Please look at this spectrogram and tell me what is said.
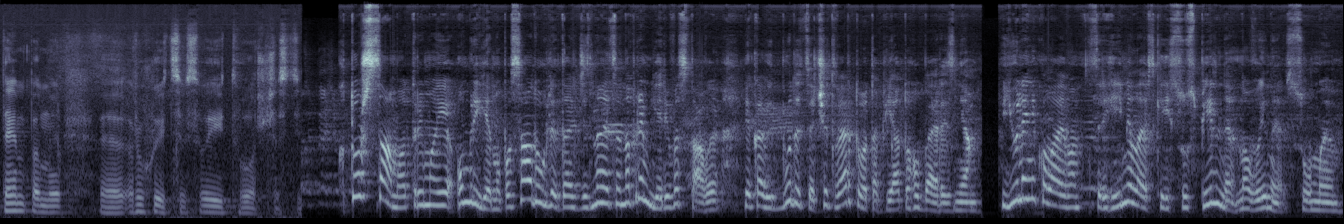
темпами е, рухається в своїй творчості. Хто ж саме отримає омріяну посаду, глядач дізнається на прем'єрі вистави, яка відбудеться 4 та 5 березня. Юлія Ніколаєва, Сергій Мілевський, Суспільне, Новини, Суми.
